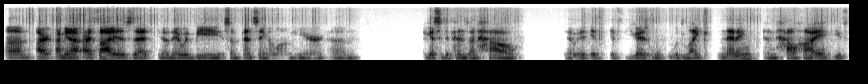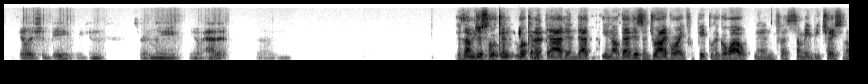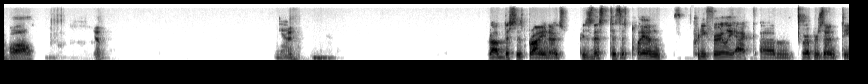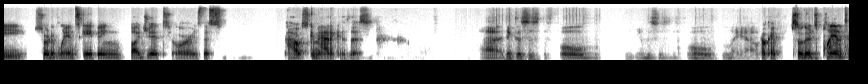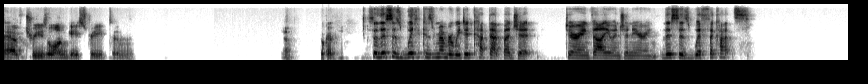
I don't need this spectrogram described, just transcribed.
Um, our, I mean, our, our, thought is that you know there would be some fencing along here. Um, I guess it depends on how, you know, if if you guys w- would like netting and how high you feel it should be, we can certainly you know add it. Um, because I'm just looking, looking at that and that, you know, that is a driveway for people to go out and for somebody to be chasing a ball. Yep. Yeah. Okay. Rob, this is Brian. I was, is this, does this plan pretty fairly act, um, represent the sort of landscaping budget or is this, how schematic is this? Uh, I think this is the full you know, this is the full layout. Okay, so there's planned to have trees along Gay Street and, Yep. okay, So this is with, because remember, we did cut that budget during value engineering. This is with the cuts?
